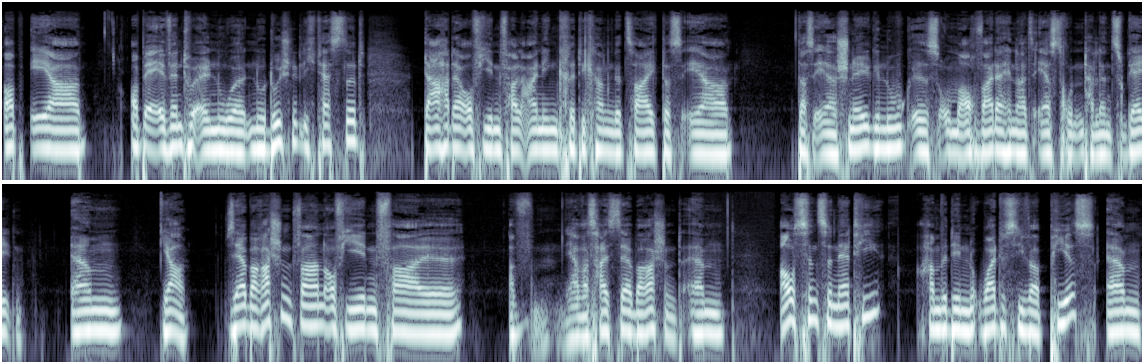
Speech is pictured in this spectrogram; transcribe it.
ob er, ob er eventuell nur, nur durchschnittlich testet. Da hat er auf jeden Fall einigen Kritikern gezeigt, dass er, dass er schnell genug ist, um auch weiterhin als Erstrundentalent zu gelten. Ähm, ja, sehr überraschend waren auf jeden Fall, ja, was heißt sehr überraschend? Ähm, aus Cincinnati haben wir den Wide Receiver Pierce. Ähm,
